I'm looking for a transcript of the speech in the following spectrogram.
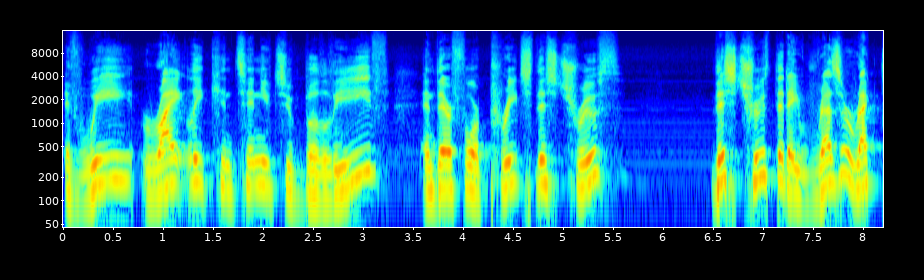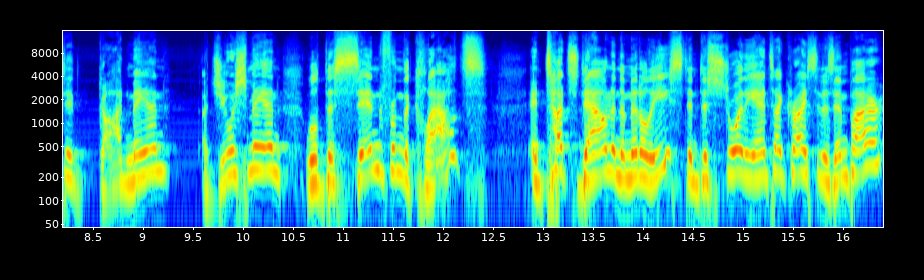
if we rightly continue to believe and therefore preach this truth, this truth that a resurrected God man, a Jewish man, will descend from the clouds and touch down in the Middle East and destroy the Antichrist and his empire,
